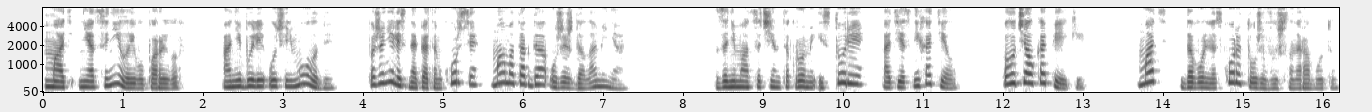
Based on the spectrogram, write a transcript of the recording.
Мать не оценила его порывов. Они были очень молоды, поженились на пятом курсе, мама тогда уже ждала меня. Заниматься чем-то кроме истории отец не хотел, получал копейки. Мать довольно скоро тоже вышла на работу.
